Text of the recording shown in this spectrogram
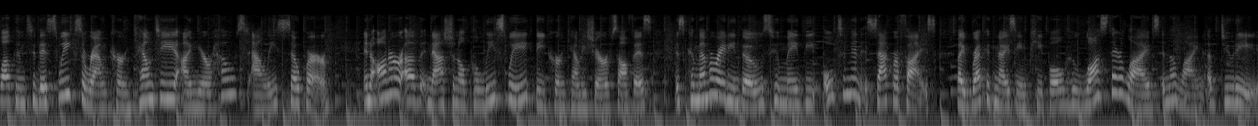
Welcome to this week's Around Kern County. I'm your host, Ali Soper. In honor of National Police Week, the Kern County Sheriff's Office is commemorating those who made the ultimate sacrifice by recognizing people who lost their lives in the line of duty.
